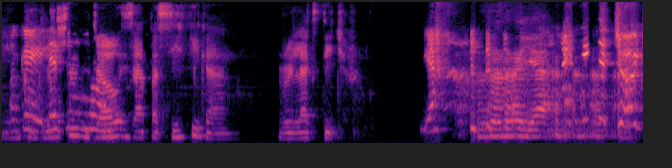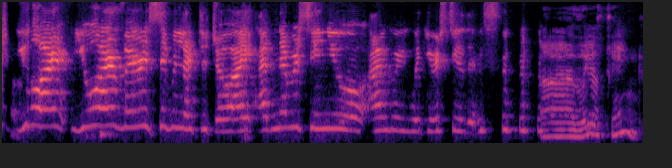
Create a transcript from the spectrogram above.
In okay, let's move on. Is a Pacific and relaxed teacher. Yeah. yeah. I think that George, you are you are very similar to Joe. I, I've never seen you angry with your students. uh, do you think?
